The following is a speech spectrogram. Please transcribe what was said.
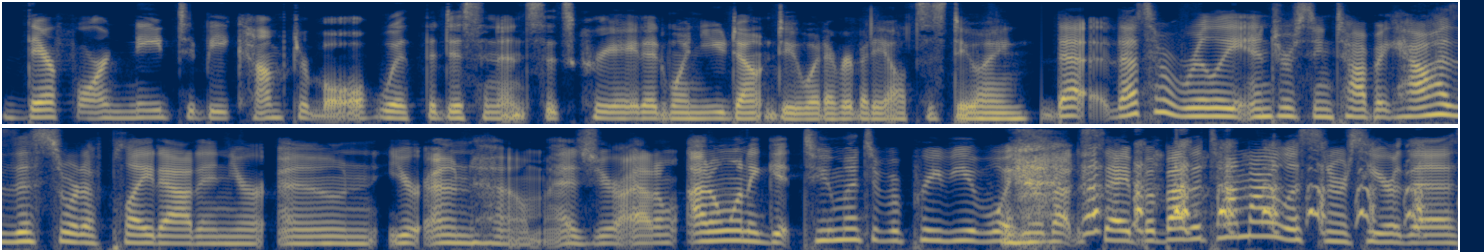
therefore need to be comfortable with the dissonance that's created when you don't do what everybody else is doing. That that's a really interesting topic. How has this sort of played out in your own your own home as your I don't I don't want to get too much of a preview of what you're about to say, but by the time our listeners hear this,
